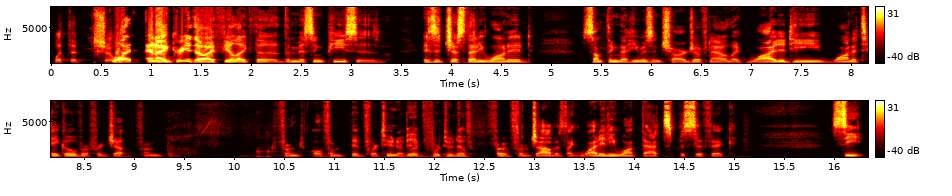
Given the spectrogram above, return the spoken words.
what the show. Well, and I agree though. I feel like the the missing piece is is it just that he wanted something that he was in charge of now? Like, why did he want to take over for jo- from from well from Bib Fortuna, Bib Fortuna, from from Jabba's? Like, why did he want that specific seat?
